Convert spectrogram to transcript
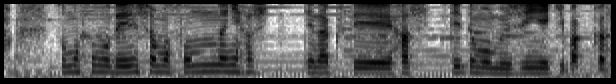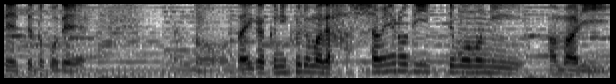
そもそも電車もそんなに走ってなくて走ってても無人駅ばっかでってとこであの大学に来るまで発車メロディーってものにあまり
